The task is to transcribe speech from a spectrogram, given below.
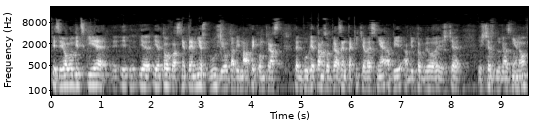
fyziologicky je, je, je to vlastně téměř Bůh, jo? tady máte kontrast, ten Bůh je tam zobrazen taky tělesně, aby, aby to bylo ještě, ještě zdůrazněno.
